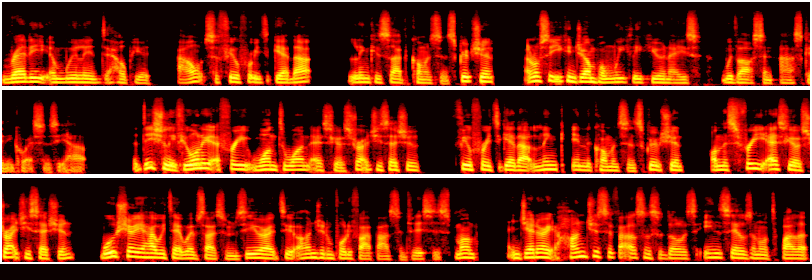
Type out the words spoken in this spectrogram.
ready and willing to help you out. So feel free to get that link inside the comments and description. And also you can jump on weekly Q&As with us and ask any questions you have. Additionally, if you want to get a free one-to-one SEO strategy session, feel free to get that link in the comments description. On this free SEO strategy session, we'll show you how we take websites from zero to 145,000 visitors this month and generate hundreds of thousands of dollars in sales on autopilot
